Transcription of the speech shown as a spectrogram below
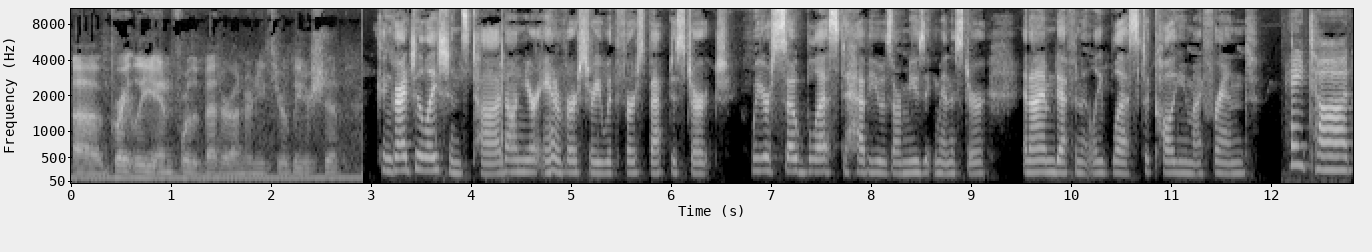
uh, greatly and for the better underneath your leadership. Congratulations, Todd, on your anniversary with First Baptist Church. We are so blessed to have you as our music minister, and I am definitely blessed to call you my friend. Hey, Todd,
